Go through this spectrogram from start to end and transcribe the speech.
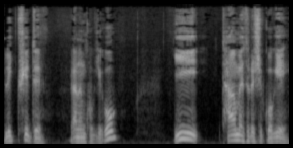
리퀴드라는 곡이고 이 다음에 들으실 곡이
